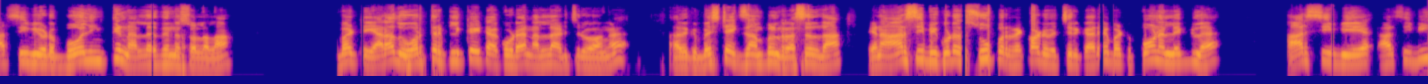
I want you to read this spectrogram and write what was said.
ஆர்சிபியோட போலிங்க்கு நல்லதுன்னு சொல்லலாம். பட் யாராவது ஒருத்தர் கிளிக் ஆயிட்டா கூட நல்லா அடிச்சிருவாங்க. அதுக்கு பெஸ்ட் எக்ஸாம்பிள் ரசல் தான். ஏன்னா ஆர்சிபி கூட சூப்பர் ரெக்கார்டு வச்சிருக்காரு. பட் போன லெக்ல ஆர்சிபி ஆர்சிபி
